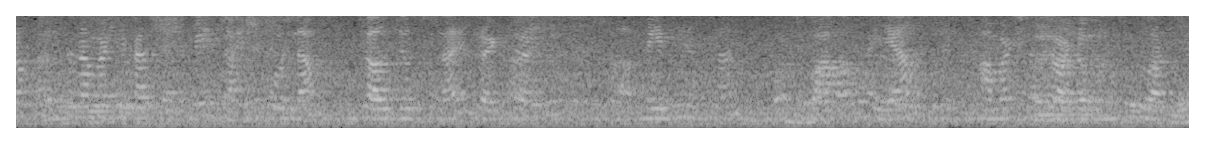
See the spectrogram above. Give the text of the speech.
নতুন সিনেমা একটা কাজ শেষ করলাম, জল জোছনায় ডিরেক্টর মেহেদি হাসান ভাইয়া, আমার সাথে অর্ণবন্ধু আছে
